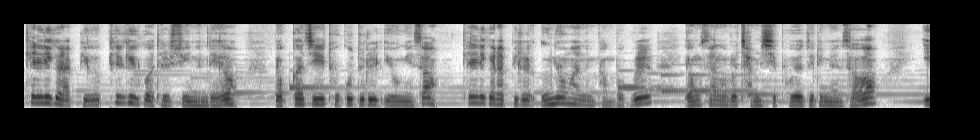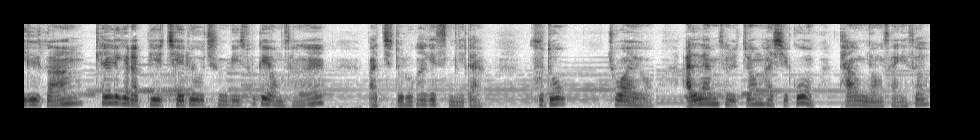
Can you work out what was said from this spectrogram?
캘리그라피의 필기구가 될 수 있는데요. 몇 가지 도구들을 이용해서 캘리그라피를 응용하는 방법을 영상으로 잠시 보여드리면서 1강 캘리그라피 재료 준비 소개 영상을 마치도록 하겠습니다. 구독, 좋아요, 알람 설정 하시고 다음 영상에서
